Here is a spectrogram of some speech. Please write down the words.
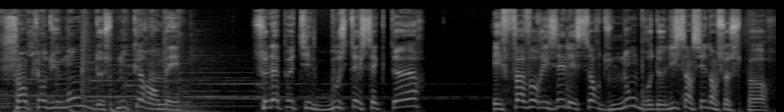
champion du monde de snooker en mai, cela peut-il booster le secteur et favoriser l'essor du nombre de licenciés dans ce sport?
